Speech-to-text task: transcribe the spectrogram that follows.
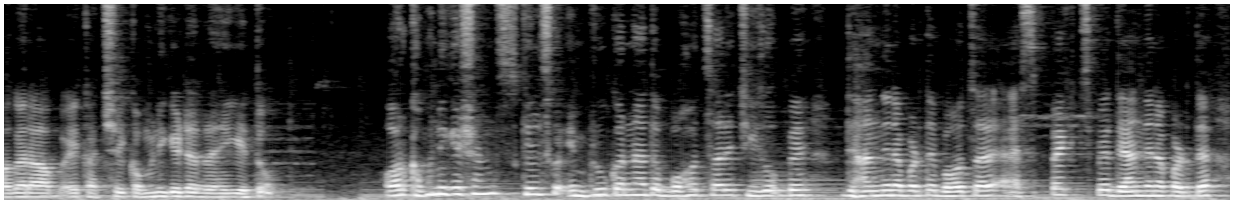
अगर आप एक अच्छे कम्युनिकेटर रहेंगे तो। और कम्युनिकेशन स्किल्स को इम्प्रूव करना है तो बहुत सारे चीज़ों पे ध्यान देना पड़ता है, बहुत सारे एस्पेक्ट्स पे ध्यान देना पड़ता है।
